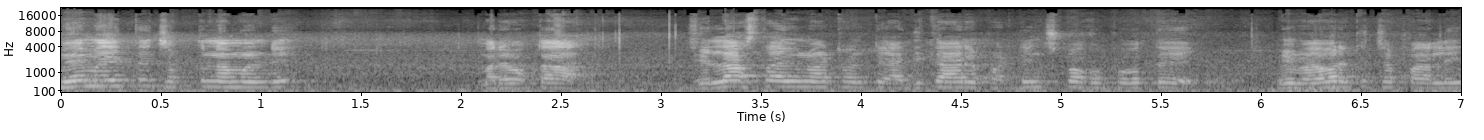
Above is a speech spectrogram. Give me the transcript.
మేమైతే చెప్తున్నామండి మరి ఒక జిల్లా స్థాయి ఉన్నటువంటి అధికారి పట్టించుకోకపోతే మేము ఎవరికి చెప్పాలి?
